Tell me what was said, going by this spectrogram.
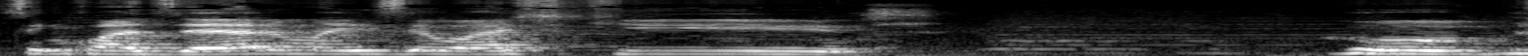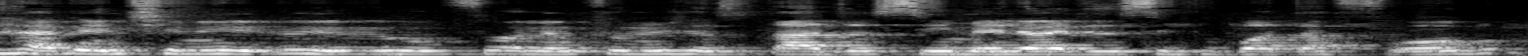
5 a 0 mas eu acho que o Bragantino e o Flamengo foram os resultados assim, melhores assim que o Botafogo.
